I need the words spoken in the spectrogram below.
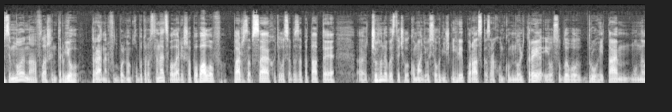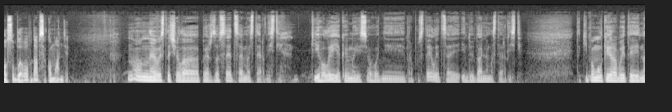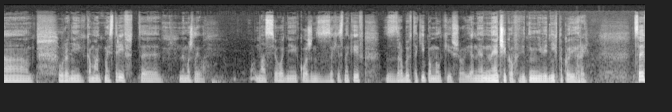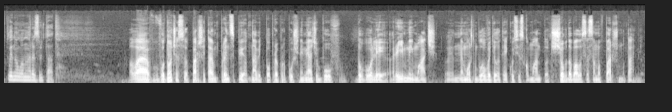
Зі мною на флеш-інтерв'ю тренер футбольного клубу Тростянець Валерій Шаповалов. Перш за все, хотілося б запитати, е, чого не вистачило команді у сьогоднішній грі. Поразка з рахунком 0-3 і особливо другий тайм ну не особливо вдався команді. Ну, не вистачило, перш за все, це майстерності. Ті голи, які ми сьогодні пропустили, це індивідуальна майстерність. Такі помилки робити на уровні команд майстрів це неможливо. У нас сьогодні кожен з захисників зробив такі помилки, що я не, не очікував від, ні від них такої гри. Це вплинуло на результат. Але водночас перший тайм, в принципі, от навіть попри пропущений м'яч, був доволі рівний матч. Не можна було виділити якусь із команд. От що вдавалося саме в першому таймі?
